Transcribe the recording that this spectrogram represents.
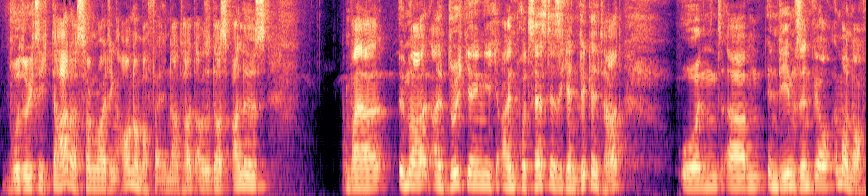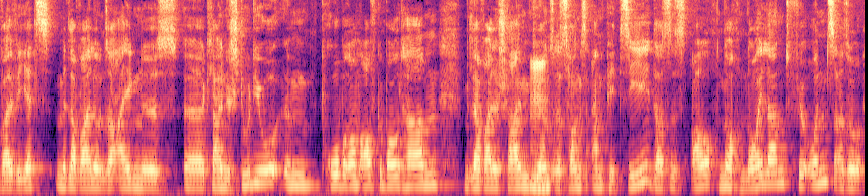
wodurch sich da das Songwriting auch nochmal verändert hat. Also das alles war immer halt durchgängig ein Prozess, der sich entwickelt hat. Und ähm, in dem sind wir auch immer noch, weil wir jetzt mittlerweile unser eigenes äh, kleines Studio im Proberaum aufgebaut haben. Mittlerweile schreiben wir mhm. unsere Songs am PC. Das ist auch noch Neuland für uns. Also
